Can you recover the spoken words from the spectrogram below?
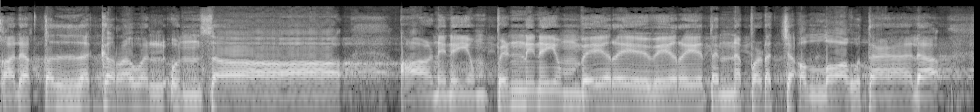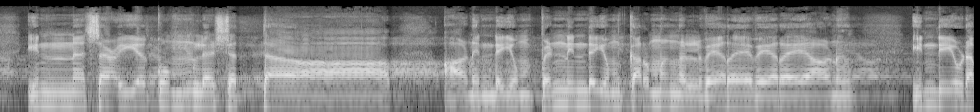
ഖലഖൽ ദക്കറ വൽ ഉൻസാ ആണിനെയും പെണ്ണിനെയും വേറെ വേറെ തന്നെ പടച്ച അള്ളാഹു താല ഇന്ന ലശത്താ. ആണിന്റെയും പെണ്ണിന്റെയും കർമ്മങ്ങൾ വേറെ വേറെയാണ്. ഇന്ത്യയുടെ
